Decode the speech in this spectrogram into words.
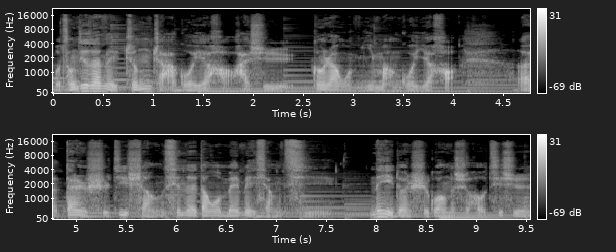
我曾经在那里挣扎过也好，还是更让我迷茫过也好，呃，但是实际上，现在当我每每想起那一段时光的时候，其实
